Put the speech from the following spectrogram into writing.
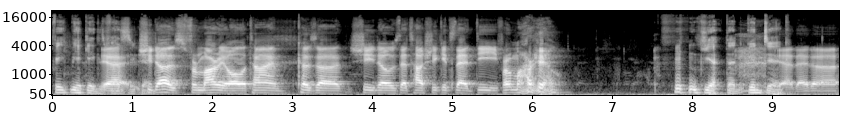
Bake me a cake. as yeah, fast as she does for Mario all the time because uh, she knows that's how she gets that D from Mario. yeah, that good dick. Yeah, that. Uh,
